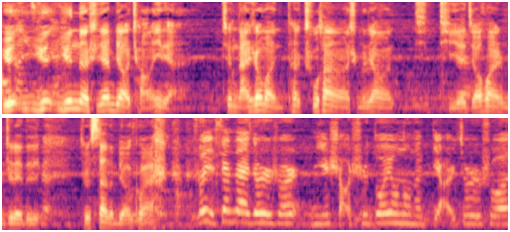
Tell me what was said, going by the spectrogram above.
晕晕晕的时间比较长一点。就男生嘛，他出汗啊什么这样体体液交换什么之类的，就就散的比较快。所以现在就是说，你少吃多运动的点儿，就是说，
